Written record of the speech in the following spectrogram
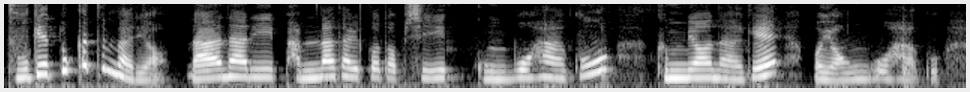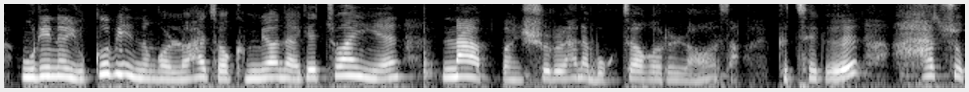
두 개 똑같은 말이요. 나날이 밤낮 할 것 없이 공부하고 근면하게 뭐 연구하고 우리는 6급이 있는 걸로 하죠. 근면하게 쪼아이엔 나번 슈를 하나 목적어를 넣어서 그 책을 아주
